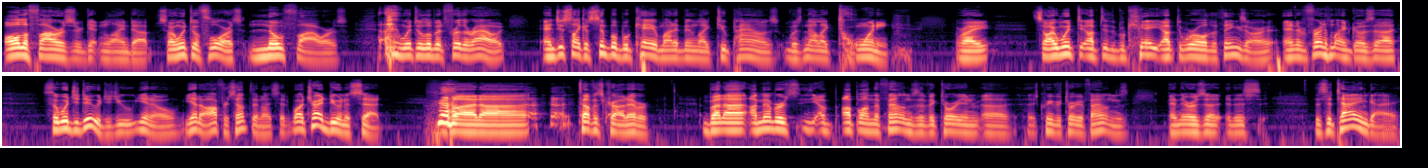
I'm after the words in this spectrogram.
All the flowers are getting lined up. So I went to a florist, no flowers. Went a little bit further out, and just like a simple bouquet might have been like two pounds, was now like twenty, right? So I went to, up to the bouquet, up to where all the things are, and a friend of mine goes, uh, "So what'd you do? Did you, you know, you had to offer something?" I said, "Well, I tried doing a set, but uh, toughest crowd ever." But uh, I remember up- on the fountains, the Victorian uh, Queen Victoria fountains, and there was a this this Italian guy,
